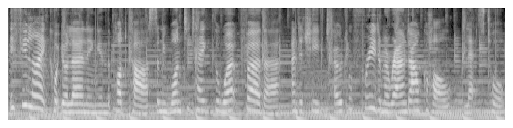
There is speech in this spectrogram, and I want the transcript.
If you like what you're learning in the podcast and you want to take the work further and achieve total freedom around alcohol, let's talk.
